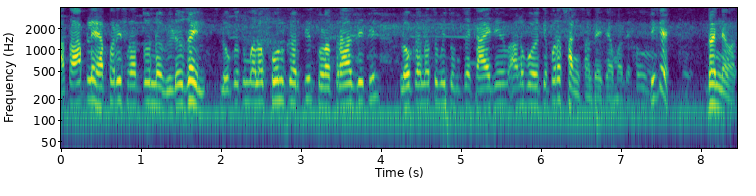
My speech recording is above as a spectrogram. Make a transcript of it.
आता आपल्या ह्या परिसरात जो व्हिडिओ जाईल लोक तुम्हाला फोन करतील थोडा त्रास देतील. लोकांना तुम्ही तुमचे काय जे अनुभव आहे ते परत सांगसाल त्याच्यामध्ये. हो. ठीक आहे? धन्यवाद.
